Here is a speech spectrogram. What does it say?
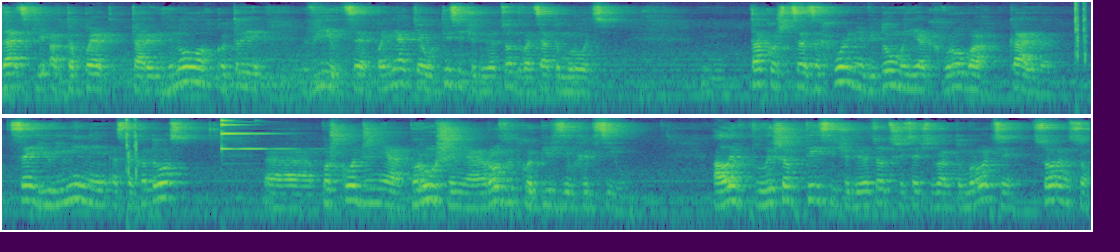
датський ортопед та рентгенолог, котрий ввів це поняття у 1920 році. Також це захворювання відоме як хвороба Кальве. Це ювенільний остеохондроз, е, пошкодження, порушення розвитку епіфізів хребців. Але лише в 1964 році Соренсом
